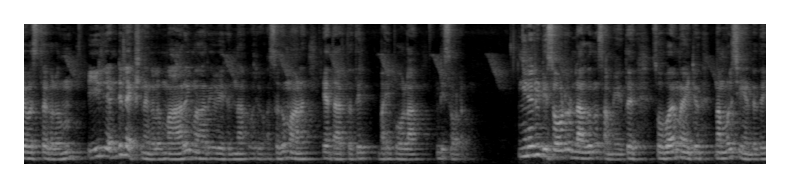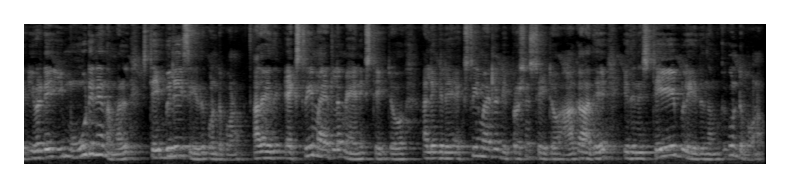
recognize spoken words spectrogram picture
വ്യവസ്ഥകളും ഈ രണ്ട് ലക്ഷണങ്ങളും മാറി മാറി വരുന്ന ഒരു അസുഖമാണ് യഥാർത്ഥത്തിൽ ബൈപോള ഡിസോർഡർ ഇങ്ങനെ ഒരു ഡിസോർഡർ ഉണ്ടാകുന്ന സമയത്ത് സ്വാഭാവികമായിട്ടും നമ്മൾ ചെയ്യേണ്ടത് ഇവരുടെ ഈ മൂഡിനെ നമ്മൾ സ്റ്റെബിലൈസ് ചെയ്ത് കൊണ്ടുപോകണം. അതായത് എക്സ്ട്രീം ആയിട്ടുള്ള മാനിക് സ്റ്റേറ്റോ അല്ലെങ്കിൽ എക്സ്ട്രീം ആയിട്ടുള്ള ഡിപ്രഷൻ സ്റ്റേറ്റോ ആകാതെ ഇതിനെ സ്റ്റേബിൾ ചെയ്ത് നമുക്ക് കൊണ്ടുപോകണം.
